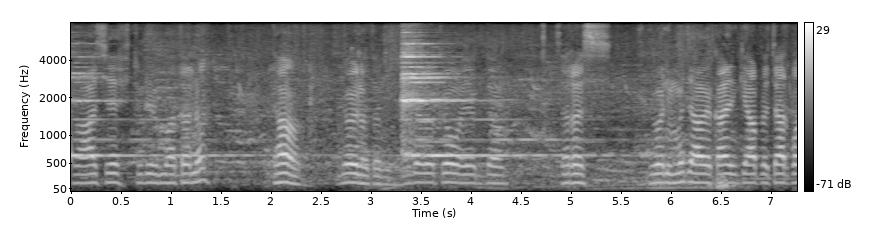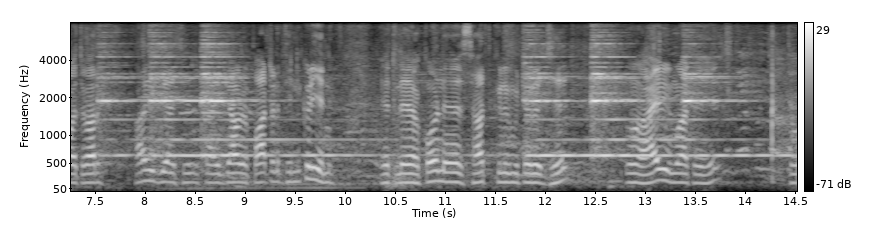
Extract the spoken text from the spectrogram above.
તો આ છે ચુંદડી માતાનો. ધામ જોઈ લો તમે. નજારો કેવો એકદમ સરસ જોવાની મજા આવે કારણ કે આપણે ચાર પાંચ વાર આવી ગયા છીએ. કારણ કે આપણે પાટણથી નીકળીએ ને, એટલે કોને સાત કિલોમીટર છે. હાઈવે માથે છે. તો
